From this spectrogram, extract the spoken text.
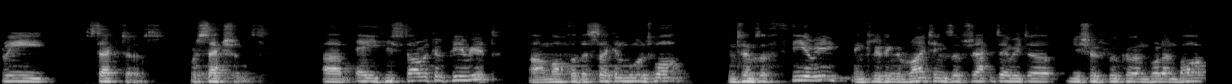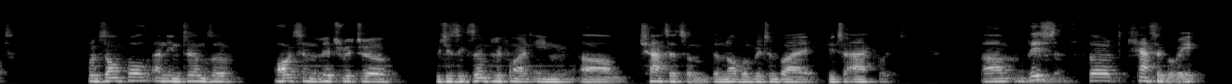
three sectors or sections. Um, a historical period, um, after the Second World War in terms of theory, including the writings of Jacques Derrida, Michel Foucault, and Roland Barthes, for example, and in terms of arts and literature, which is exemplified in um, Chatterton, the novel written by Peter Ackroyd. Um, this third category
